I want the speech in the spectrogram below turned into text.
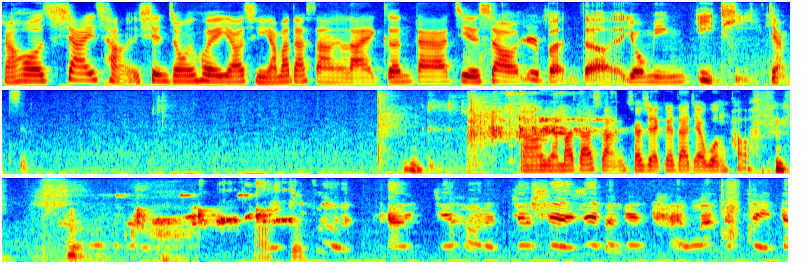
然后下一场县中会邀请亚麻大桑来跟大家介绍日本的游民议题，这样子。嗯，然后亚麻大桑小姐跟大家问好。好的。讲一句好了，就是日本跟台湾的。最大。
